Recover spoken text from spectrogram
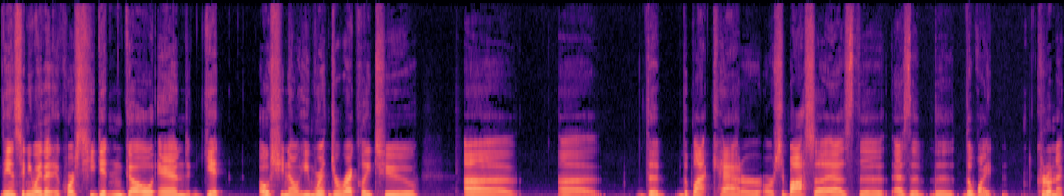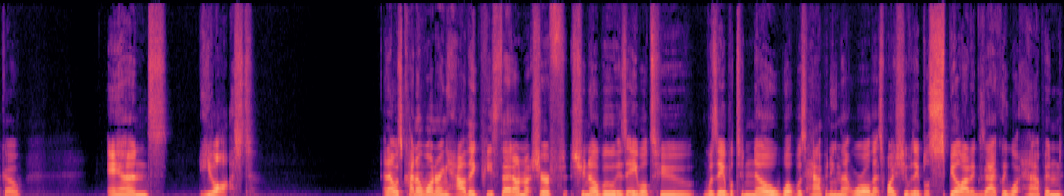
they insinuate that of course he didn't go and get Oshino. He went directly to uh, uh, the the black cat or or Tsubasa as the as the the the white Kuroneko and he lost. And I was kind of wondering how they pieced that. I'm not sure if Shinobu is able to was able to know what was happening in that world. That's why she was able to spill out exactly what happened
